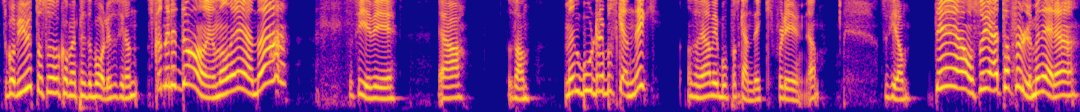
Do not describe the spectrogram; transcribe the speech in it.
Så går vi ut, og så kommer Petter Baarli og så sier han 'Skal dere dra hjem allerede?' Så sier vi ja. Så sa han 'Men bor dere på Scandic?' Altså ja, vi bor på Scandic, fordi ja. Så sier han 'Det er også jeg tar følge med dere'.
